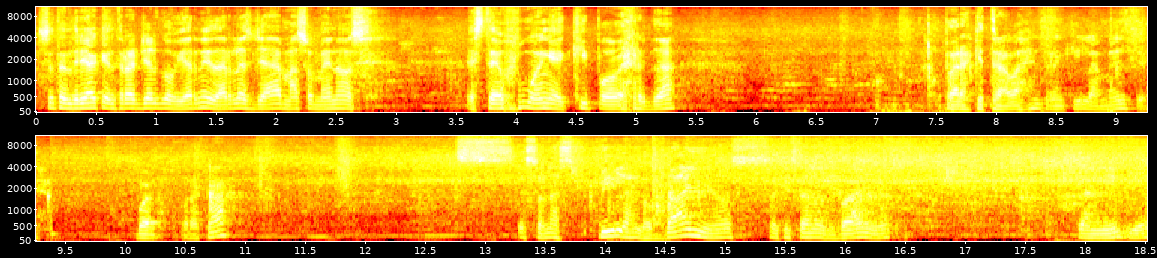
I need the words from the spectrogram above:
Eso tendría que entrar ya el gobierno y darles ya más o menos este un buen equipo, ¿verdad? Para que trabajen tranquilamente. Bueno, por acá son las pilas, los baños. Aquí están los baños. Están limpios.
